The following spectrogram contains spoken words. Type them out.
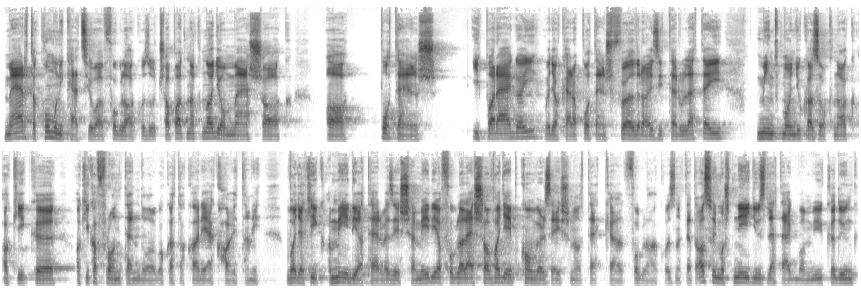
Mert a kommunikációval foglalkozó csapatnak nagyon másak a potens iparágai, vagy akár a potens földrajzi területei, mint mondjuk azoknak, akik, akik a frontend dolgokat akarják hajtani, vagy akik a médiatervezéssel, médiafoglalással, vagy épp conversational tech-kel foglalkoznak. Tehát az, hogy most négy üzletákban működünk,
